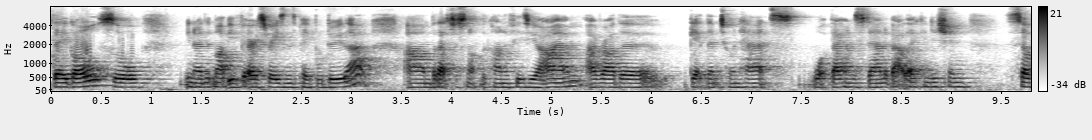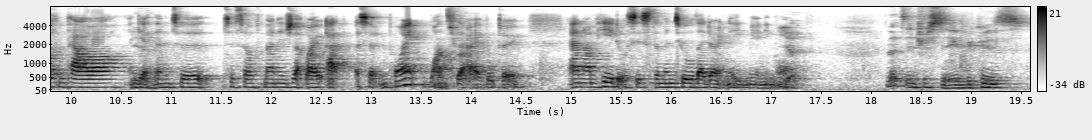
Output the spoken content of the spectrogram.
their goals, or you know, there might be various reasons people do that, um, but that's just not the kind of physio I am. I rather get them to enhance what they understand about their condition, self empower, and get them to, to self manage that way at a certain point once That's they're able to. And I'm here to assist them until they don't need me anymore. Yeah, that's interesting because,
